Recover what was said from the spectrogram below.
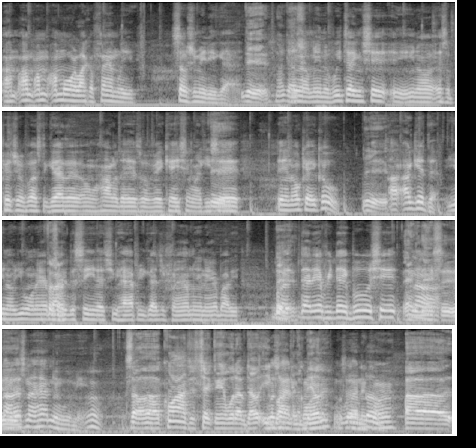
I'm I'm I'm, I'm more like a family social media guy. yeah, I got You know what I mean? If we taking shit, you know, it's a picture of us together on holidays or vacation, like he Yeah. said, then okay, cool. Yeah, I, I get that. You know, you want everybody sure. to see that you happy, you got your family and everybody. But Yeah. that everyday bullshit, Everyday nah, shit, nah, yeah. that's not happening with me. So uh, Quan just checked in. What up, though? E What's block in happening, the Quan? building. What's What happening, Quan? Uh,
